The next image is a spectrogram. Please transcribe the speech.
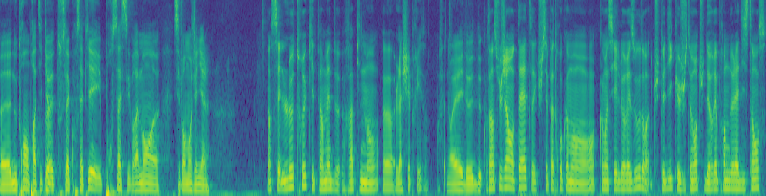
Euh, nous trois, on pratique euh, tous la course à pied et pour ça, c'est vraiment, euh, c'est vraiment génial. C'est le truc qui te permet de rapidement lâcher prise. En fait. ouais, de, de... Quand tu as un sujet en tête et que tu sais pas trop comment, comment essayer de le résoudre, tu te dis que justement tu devrais prendre de la distance.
